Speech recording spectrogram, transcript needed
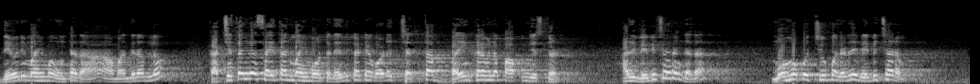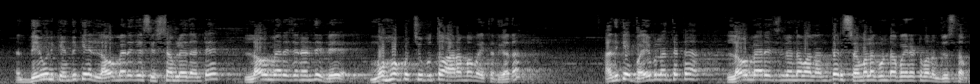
దేవుని మహిమ ఉంటుందా ఆ మందిరంలో? ఖచ్చితంగా సైతాన్ మహిమ ఉంటుంది. ఎందుకంటే వాడు చెత్త భయంకరమైన పాపం చేస్తున్నాడు. అది వ్యభిచారం కదా? మోహపు చూపు అనేది వ్యభిచారం. దేవునికి ఎందుకే లవ్ మ్యారేజెస్ ఇష్టం లేదంటే లవ్ మ్యారేజ్ అనేది వే- మోహపు చూపుతో ఆరంభం అవుతుంది కదా? అందుకే బైబిల్ అంతటా లవ్ మ్యారేజ్లో ఉన్న వాళ్ళందరూ శ్రమల గుండా పోయినట్టు మనం చూస్తాం.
